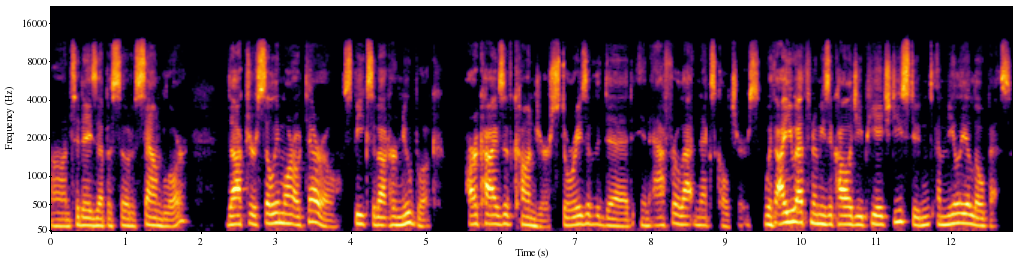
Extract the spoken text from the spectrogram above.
On today's episode of Soundlore, Dr. Solimar Otero speaks about her new book, Archives of Conjure Stories of the Dead in Afro Latinx Cultures, with IU Ethnomusicology PhD student Amelia Lopez.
